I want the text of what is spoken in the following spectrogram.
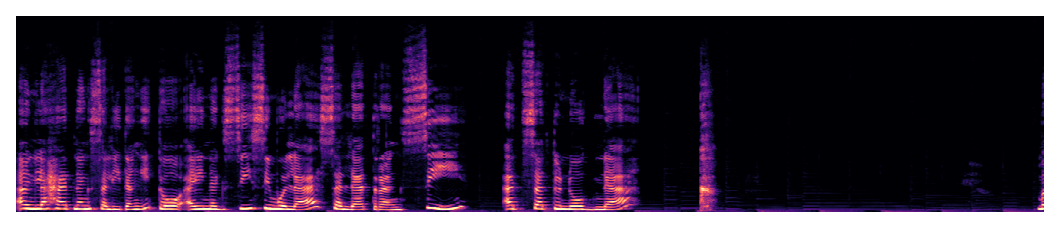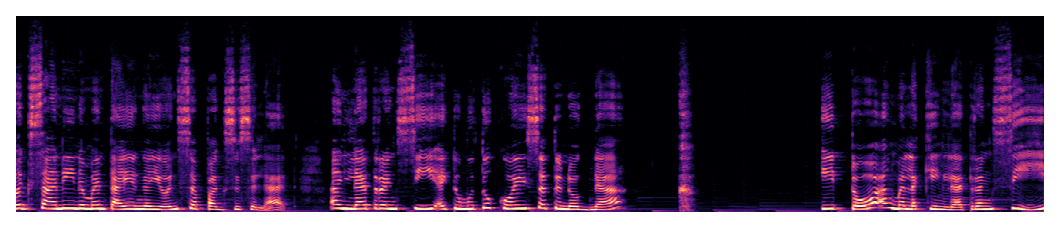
Ang lahat ng salitang ito ay nagsisimula sa letrang C at sa tunog na K. Magsanay naman tayo ngayon sa pagsusulat. Ang letrang C ay tumutukoy sa tunog na K. Ito ang malaking letrang C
